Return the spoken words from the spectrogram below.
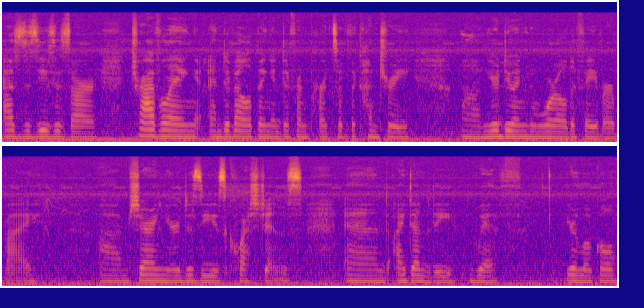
as diseases are traveling and developing in different parts of the country, um, you're doing the world a favor by um, sharing your disease questions and identity with your local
